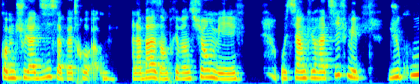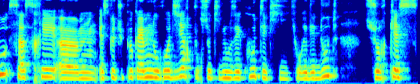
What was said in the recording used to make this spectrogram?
comme tu l'as dit, ça peut être euh, à la base en prévention, mais aussi en curatif. Mais du coup, ça serait. Euh, est-ce que tu peux quand même nous redire pour ceux qui nous écoutent et qui, auraient des doutes sur qu'est-ce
